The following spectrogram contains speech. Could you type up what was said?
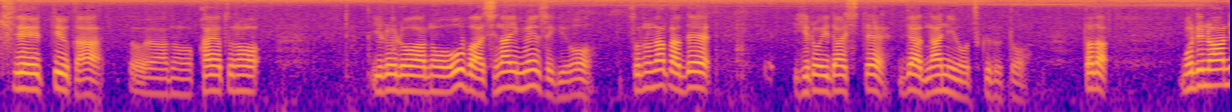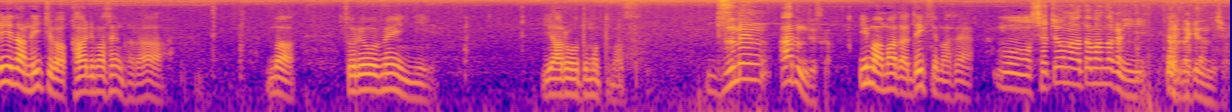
規制っていうかあの開発のいろいろあのオーバーしない面積をその中で拾い出してじゃあ何を作ると。ただ森のアリーナの位置は変わりませんからまあそれをメインにやろうと思ってます。図面あるんですか？今まだできてません。もう社長の頭の中にあるだけなんでしょう。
